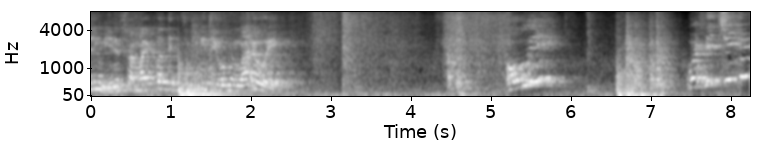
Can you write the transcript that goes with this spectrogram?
30 minutes, so I might put the chicken in the oven right away. Oli? Where's the chicken?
